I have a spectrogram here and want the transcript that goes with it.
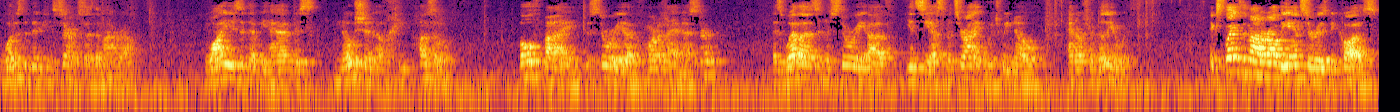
What is the big concern, says the Maharal? Why is it that we have this notion of chipazon, both by the story of Mordechai and Esther, as well as in the story of Yitzias Mitzrayim, which we know and are familiar with. Explains the Maharal, the answer is because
